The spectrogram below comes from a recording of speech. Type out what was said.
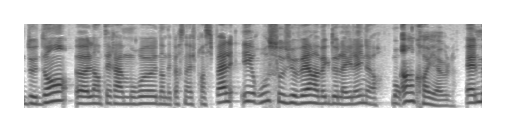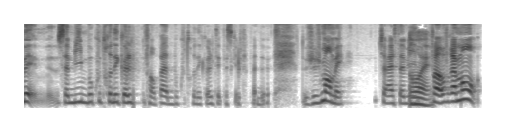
Dedans, euh, l'intérêt amoureux d'un des personnages principaux est rousse aux yeux verts avec de l'eyeliner. Bon, Incroyable. elle met- s'habille beaucoup trop décolleté. Enfin, pas beaucoup trop décolleté parce qu'elle fait pas de, de jugement, mais tu vois, elle s'habille. Ouais. Enfin, vraiment,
